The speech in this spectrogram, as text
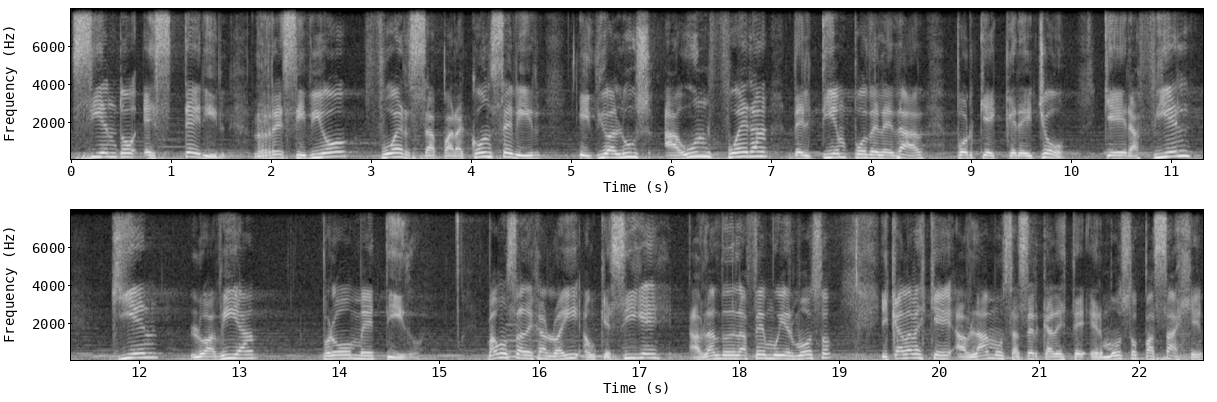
siendo estéril, recibió fuerza para concebir y dio a luz aún fuera del tiempo de la edad, porque creyó que era fiel quien lo había prometido. Vamos a dejarlo ahí, aunque sigue hablando de la fe muy hermoso. Y cada vez que hablamos acerca de este hermoso pasaje,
